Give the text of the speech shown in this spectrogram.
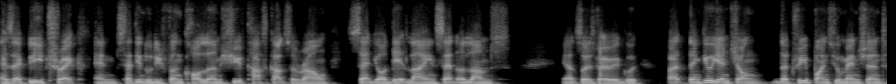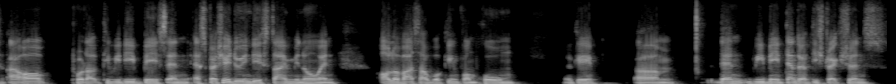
exactly track and set into different columns, shift task cards around, set your deadline, set alarms. Yeah, so it's very good. But thank you, Yan Cong. The three points you mentioned are all productivity based, and especially during this time, you know, when all of us are working from home, okay, um, then we may tend to have distractions.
